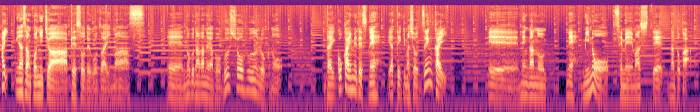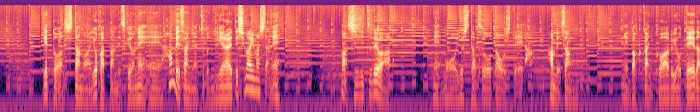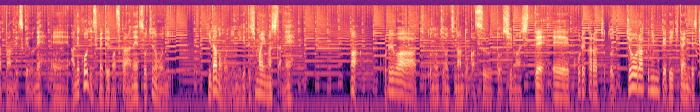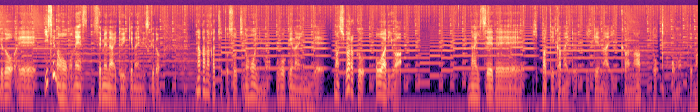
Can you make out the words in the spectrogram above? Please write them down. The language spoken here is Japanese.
はい、皆さんこんにちは、ペソでございます。えー信長の野望武将風雲録の第5回目ですね。やっていきましょう。前回、えー念願のね、美濃を攻めまして、なんとかゲットはしたのは良かったんですけどね、えー半兵衛さんにはちょっと逃げられてしまいましたね。まあ、史実では、ね、もう義達を倒して、半兵衛さんね、バックカーに加わる予定だったんですけどね、えー姉小路攻めてますからね、そっちの方に、飛騨の方に逃げてしまいましたね。まあ、これはちょっと後々なんとかするとしまして、えーこれからちょっと上洛に向けていきたいんですけど、えー伊勢の方もね、攻めないといけないんですけど、なかなかちょっとそっちの方にも動けないんで、まあしばらく終わりは内政で引っ張っていかないといけないかなと思ってます。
